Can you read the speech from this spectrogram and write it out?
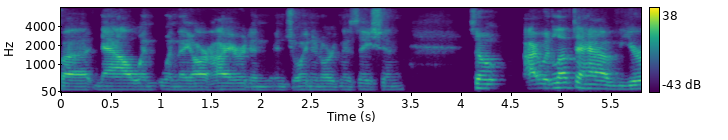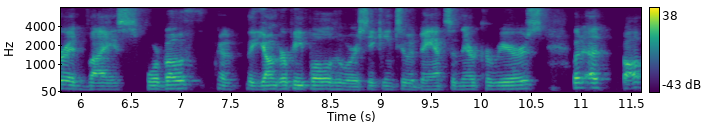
uh, now when when they are hired and, and join an organization. So I would love to have your advice for both the younger people who are seeking to advance in their careers, but uh,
